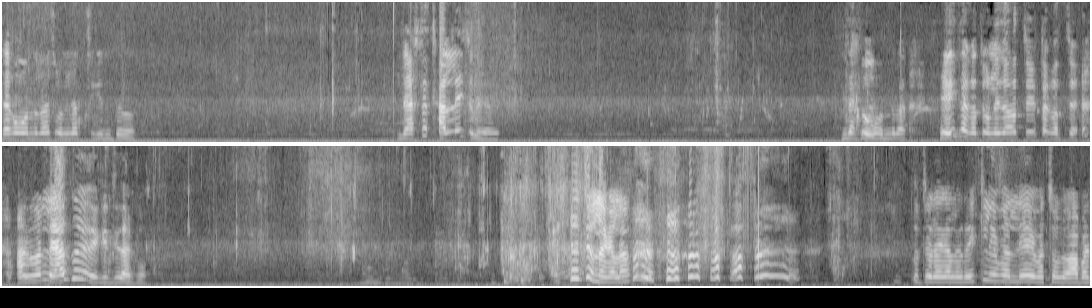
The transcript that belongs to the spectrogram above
দেখো বন্ধুরা, চলে যাচ্ছে কিন্তু। গ্যাসটা ছাড়লেই চলে যাবে। দেখো বন্ধুরা, এই দেখো চলে যাওয়ার চেষ্টা করছে। আমি ওর ল্যাস হয়ে রেখেছি দেখো। চলে গেল। তো চলে গেল, দেখলে এবার লে এবার চলো, আবার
